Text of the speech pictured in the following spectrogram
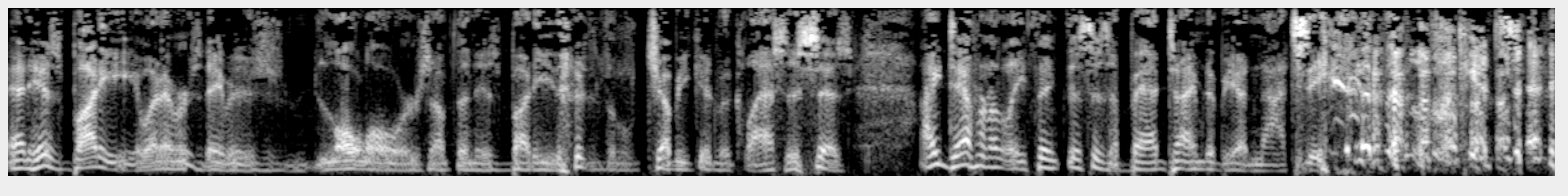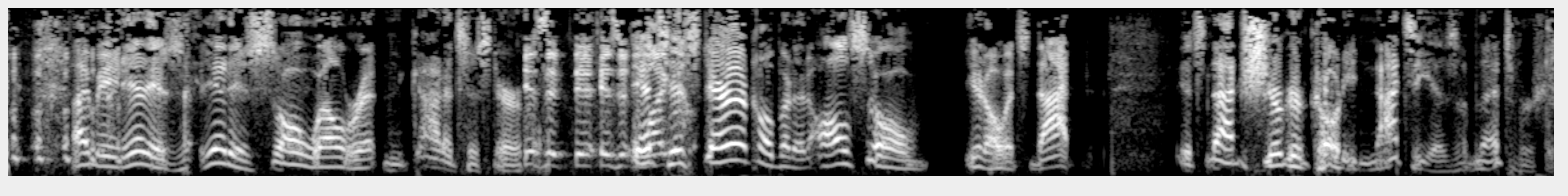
and his buddy, whatever his name is, Lolo or something, his buddy, the little chubby kid with glasses says, I definitely think this is a bad time to be a Nazi. the little kid. I mean, it is, it is so well written. God, it's hysterical. Is it? Is it it's like? hysterical, but it also, you know, it's not, it's not sugarcoating Nazism, that's for sure.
